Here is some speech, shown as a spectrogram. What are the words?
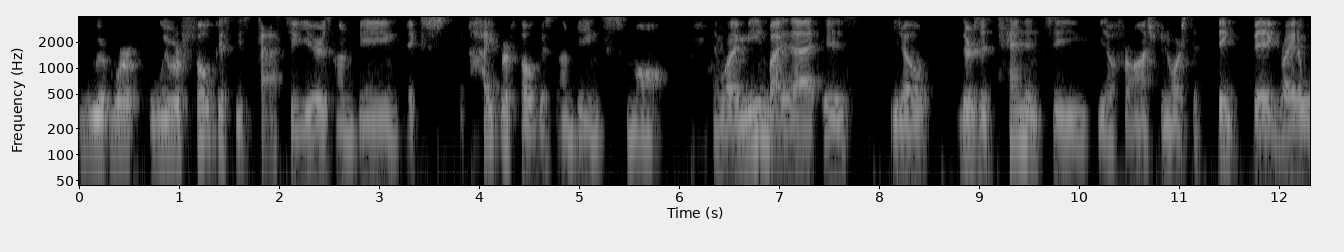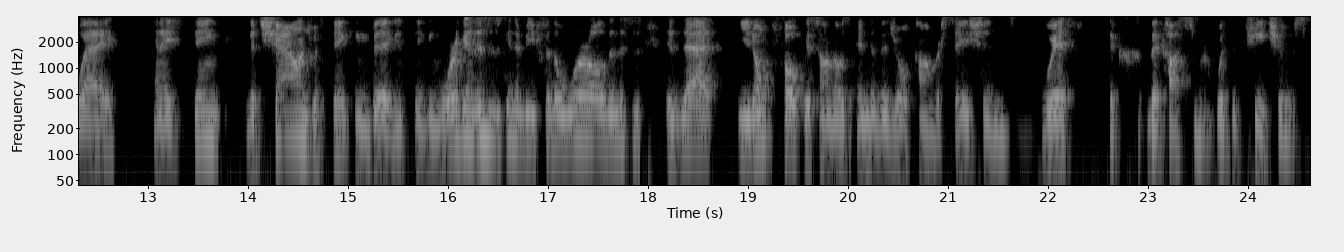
we were we were focused these past two years on being ex- hyper focused on being small. And what I mean by that is, you know, there's a tendency, you know, for entrepreneurs to think big right away. And I think the challenge with thinking big and thinking we're gonna this is gonna be for the world and this is is that you don't focus on those individual conversations with the, the customer with the teachers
